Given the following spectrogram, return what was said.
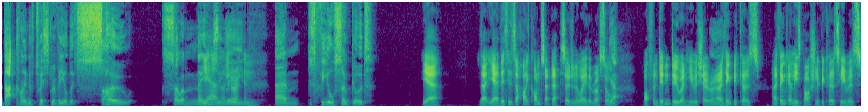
that kind of twist reveal that's so so yeah, amazingly sure I can. um just feels so good. Yeah. That yeah, this is a high concept episode in a way that Russell Yeah. often didn't do when he was showrunner. Mm. I think because I think at least partially because he was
